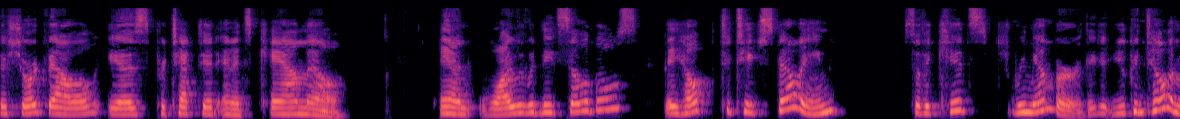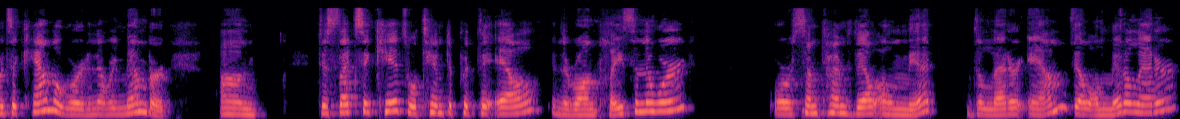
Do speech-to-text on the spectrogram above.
the short vowel is protected and it's camel. And why we would need syllables? They help to teach spelling so the kids remember. They, you can tell them it's a camel word and they'll remember. Um, dyslexic kids will tend to put the L in the wrong place in the word, or sometimes they'll omit the letter M. They'll omit a letter,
